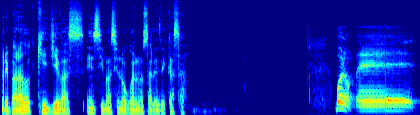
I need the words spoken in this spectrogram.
preparado? ¿Qué llevas encima si no cual no sales de casa? Bueno, eh,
